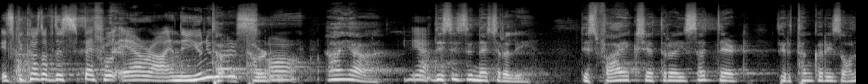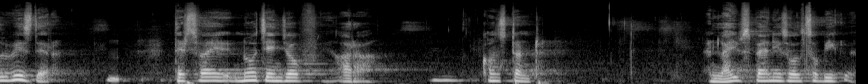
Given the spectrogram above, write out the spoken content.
It's because of this special era in the Third, universe? third or- ah yeah. Yeah. This is naturally. This five kshetra is such that Tirthankar is always there. That's why no change of ara. Constant. And lifespan is also big.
